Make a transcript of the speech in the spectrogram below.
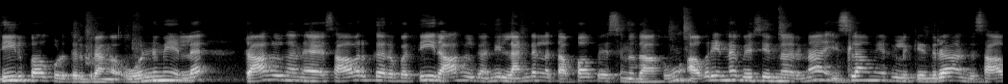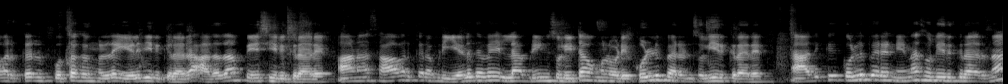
தீர்ப்பாக கொடுத்திருக்கிறாங்க. ஒண்ணுமே இல்லை ராகுல் காந்தி சாவர்கரை பத்தி ராகுல் காந்தி லண்டன்ல தப்பா பேசினதாகவும் அவர் என்ன பேசியிருந்தாருன்னா இஸ்லாமியர்களுக்கு எதிராக அந்த சாவர்கர் புத்தகங்கள்ல எழுதியிருக்கிறாரு அதை தான் பேசியிருக்கிறாரு. ஆனா சாவர்கர் அப்படி எழுதவே இல்லை அப்படின்னு சொல்லிட்டு அவங்களுடைய கொள்ளுப்பேரன் சொல்லியிருக்கிறாரு. அதுக்கு கொள்ளுப்பேரன் என்ன சொல்லியிருக்கிறாருன்னா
